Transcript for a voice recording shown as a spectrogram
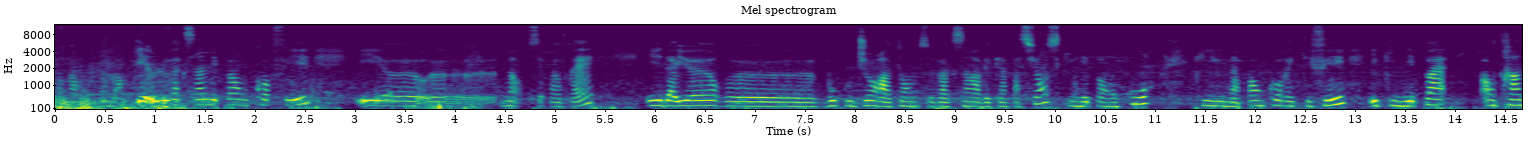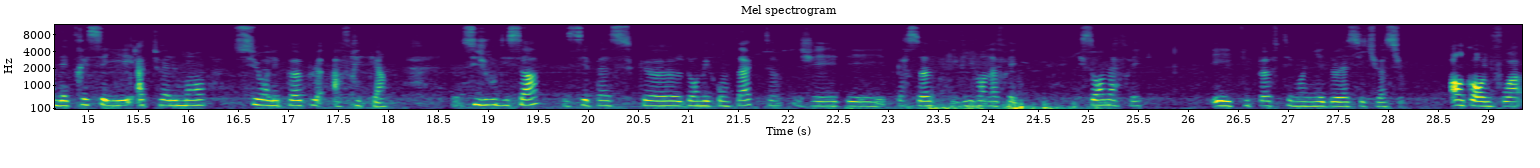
non, non, Et le vaccin n'est pas encore fait et euh, non, c'est pas vrai. Et d'ailleurs, beaucoup de gens attendent ce vaccin avec impatience, qui n'est pas en cours, qui n'a pas encore été fait et qui n'est pas en train d'être essayé actuellement sur les peuples africains. Si je vous dis ça, c'est parce que dans mes contacts, j'ai des personnes qui vivent en Afrique, qui sont en Afrique et qui peuvent témoigner de la situation. Encore une fois,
